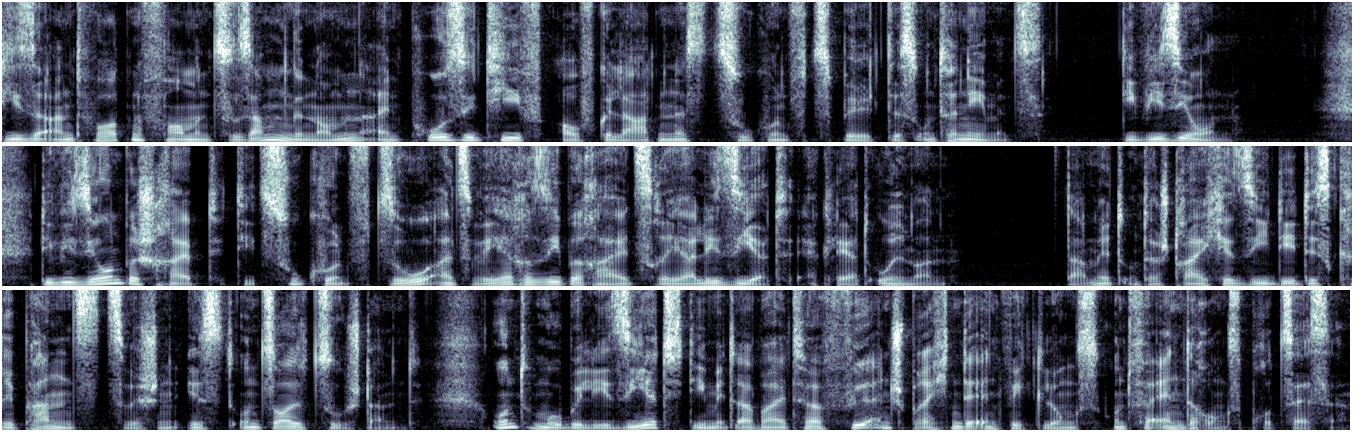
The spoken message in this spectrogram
Diese Antworten formen zusammengenommen ein positiv aufgeladenes Zukunftsbild des Unternehmens, die Vision. Die Vision beschreibt die Zukunft so, als wäre sie bereits realisiert, erklärt Ullmann. Damit unterstreiche sie die Diskrepanz zwischen Ist- und Soll-Zustand und mobilisiert die Mitarbeiter für entsprechende Entwicklungs- und Veränderungsprozesse.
